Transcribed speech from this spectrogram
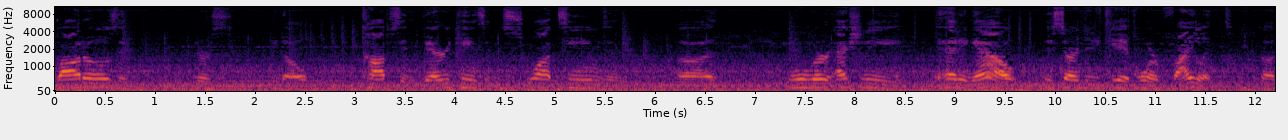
bottles and there's you know cops and barricades and SWAT teams and uh, when we're actually heading out, they started to get more violent. Uh,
